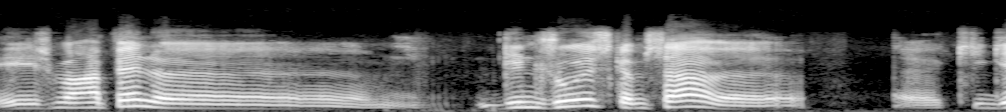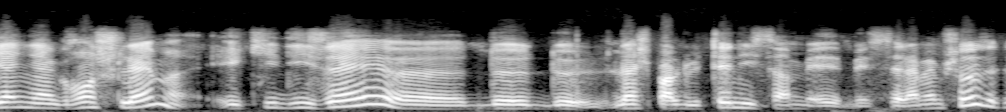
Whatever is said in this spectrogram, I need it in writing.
Et je me rappelle euh, d'une joueuse comme ça, euh, qui gagne un grand chelem et qui disait, de, de, là je parle du tennis, hein, mais, mais c'est la même chose,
